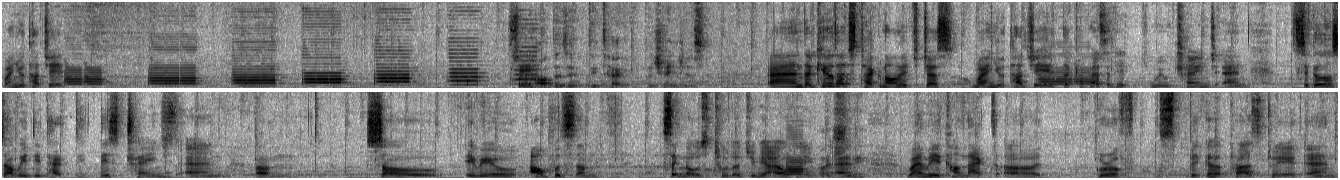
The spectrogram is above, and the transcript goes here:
when you touch it, So how does it detect the changes? And the Q-Touch technology, just when you touch it, the capacity will change and Seeeduino XIAO will detect this change and um, so it will output some signals to the GPIO pin. And when we connect a Grove Speaker Plus to it and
